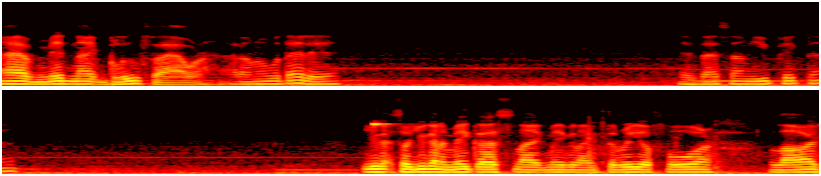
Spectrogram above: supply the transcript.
I have midnight blue flower. I don't know what that is. Is that something you picked up? You so you're gonna make us like maybe like three or four large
